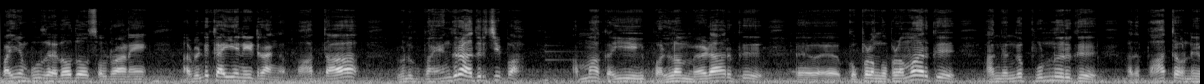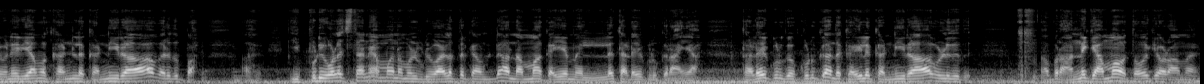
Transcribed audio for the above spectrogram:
பையன் புதுசாக ஏதோ ஏதோ சொல்கிறானே அப்படின்ட்டு கையை நீட்டுறாங்க. பார்த்தா இவனுக்கு பயங்கர அதிர்ச்சிப்பா. அம்மா கை பள்ளம் மேடாக இருக்குது குப்பளம் குப்பளமாக இருக்குது அங்கங்கே புண்ணு இருக்குது அதை பார்த்த உடனே இவன் கண்ணில் கண்ணீராக வருதுப்பா. இப்படி உழைச்சி தானே அம்மா நம்மளை இப்படி வளர்த்துருக்கான்ட்டு அந்த அம்மா கையை மெல்ல தடவி கொடுக்குறான்யா தடவி கொடுக்க கொடுக்க அந்த கையில் கண்ணீராக விழுகுது. அப்புறம் அன்னைக்கு அம்மாவை துவைக்க விடாமல்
